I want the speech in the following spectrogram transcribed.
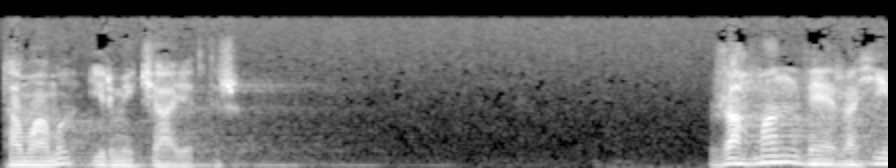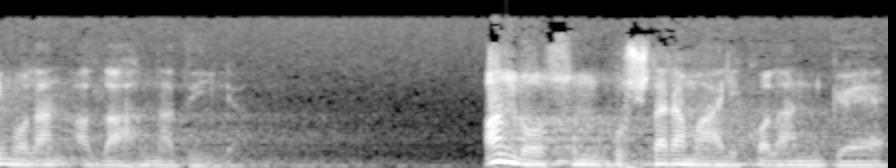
Tamamı 22 ayettir. Rahman ve Rahim olan Allah'ın adıyla. Andolsun burçlara malik olan göğe,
